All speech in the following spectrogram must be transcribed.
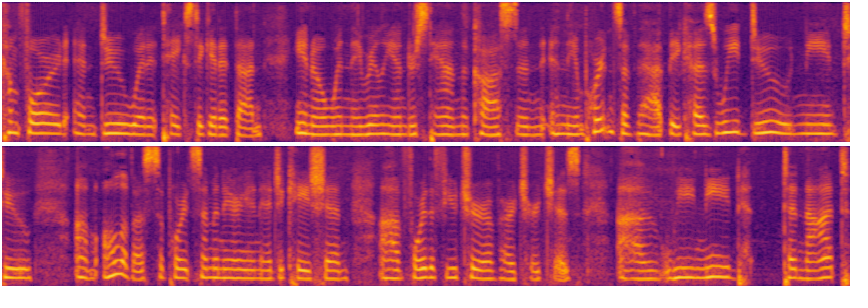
come forward and do what it takes to get it done. You know, when they really understand the costs and, and the importance of that, because we do need to, um, all of us, support seminary and education uh, for the future of our churches. Uh, we need to not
